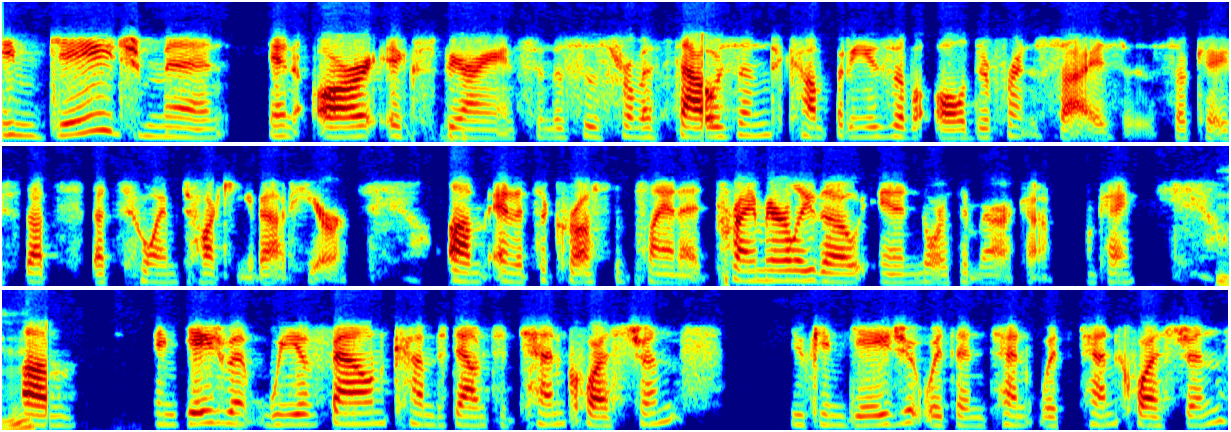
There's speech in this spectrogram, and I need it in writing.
engagement in our experience, and this is from a thousand companies of all different sizes. Okay, so that's that's who I'm talking about here, um, and it's across the planet, primarily though in North America. Okay, mm-hmm. um, engagement we have found comes down to 10 questions. You can gauge it within 10 with 10 questions.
